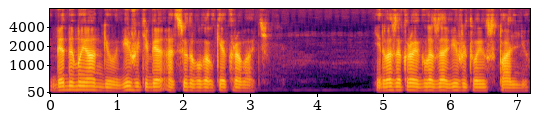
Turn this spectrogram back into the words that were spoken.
Бедный мой ангел, вижу тебя отсюда в уголке кровати. Едва закрою глаза, вижу твою спальню.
